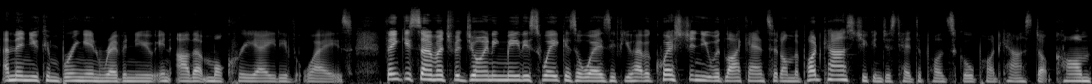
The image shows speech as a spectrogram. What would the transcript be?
And then you can bring in revenue in other more creative ways. Thank you so much for joining me this week. As always, if you have a question you would like answered on the podcast, you can just head to Podschool podcast.com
